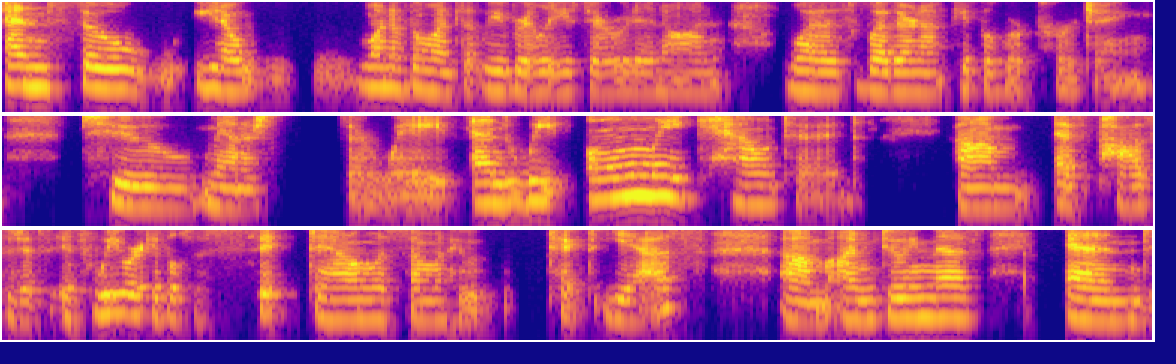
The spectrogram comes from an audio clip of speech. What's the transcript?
And so you know one of the ones that we really zeroed in on was whether or not people were purging to manage their weight. And we only counted um, as positives. If we were able to sit down with someone who ticked yes um, i'm doing this and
